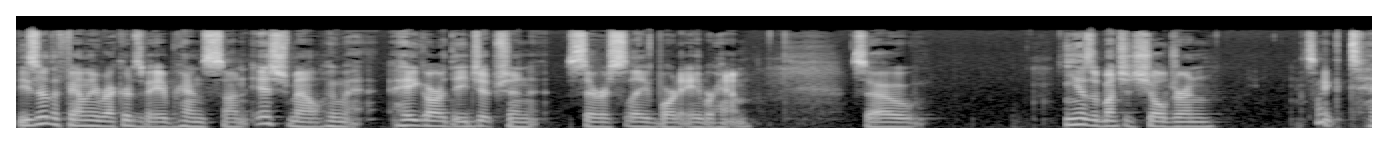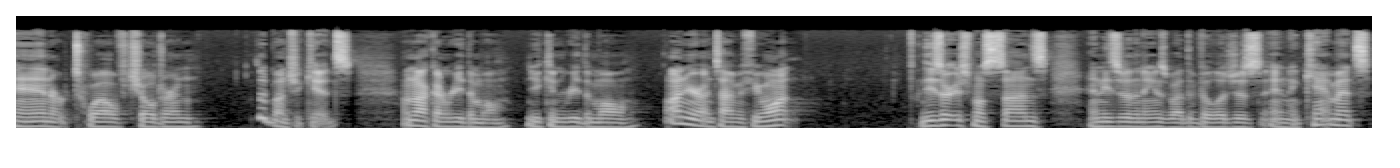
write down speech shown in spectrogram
These are the family records of Abraham's son Ishmael, whom Hagar the Egyptian, Sarah's slave, bore to Abraham. So he has a bunch of children. It's like 10 or 12 children. It's a bunch of kids. I'm not going to read them all. You can read them all on your own time if you want. These are Ishmael's sons, and these are the names by the villages and encampments,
